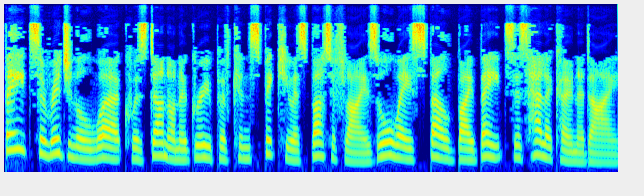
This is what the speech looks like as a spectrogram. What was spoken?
Bates' original work was done on a group of conspicuous butterflies always spelled by Bates as Heliconidae.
